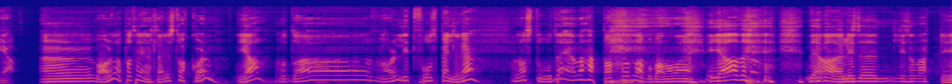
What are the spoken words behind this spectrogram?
ja. Uh, var du da på treningsleir i Stockholm, Ja, og da var det litt få spillere. Og da sto det en og happa på nabobanen der. ja det, det var jo litt, litt sånn artig,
